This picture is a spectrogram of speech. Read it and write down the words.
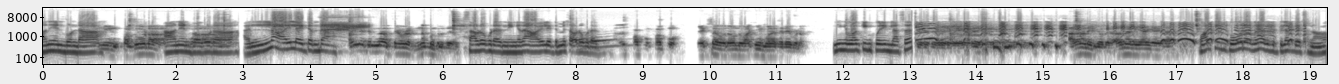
Onion bonda. Onion pakoda. Onion pakoda. எல்லாம் ஆயில் ஐட்டம் தான். ஐட்டம் தான் ஃபேவரட் என்ன பண்றது? சாப்பிடக்கூடாது. நீங்க தான் ஆயில் ஐட்டமே சாப்பிடக்கூடாது. அது பார்ப்போம் பார்ப்போம். எக்ஸ்ட்ரா ஒரு ரவுண்ட் வாக்கிங் போனா சரியா போயிடும் நீங்க வாக்கிங் போறீங்களா சார். வாக்கிங் போறவங்க அதை பத்தி எல்லாம் பேசணும்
